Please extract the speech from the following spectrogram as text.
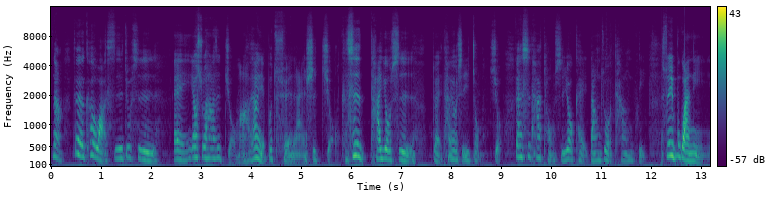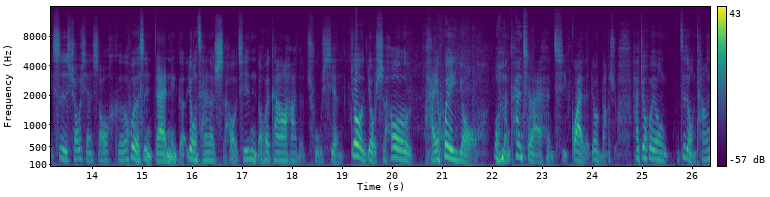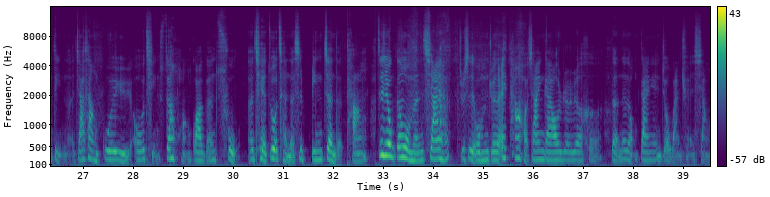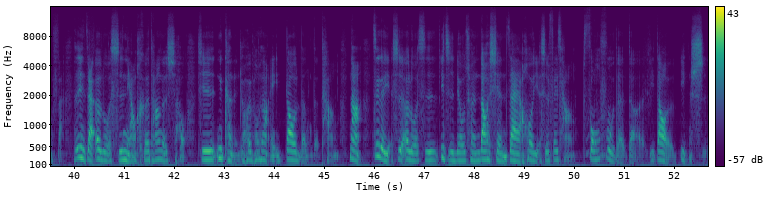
那这个克瓦斯就是。哎，要说它是酒嘛，好像也不全然是酒，可是它又是，对，它又是一种酒，但是它同时又可以当做汤底，所以不管你是休闲时候喝，或者是你在那个用餐的时候，其实你都会看到它的出现，就有时候还会有我们看起来很奇怪的，就比方说，它就会用这种汤底呢，加上鲑鱼、欧芹、酸黄瓜跟醋。而且做成的是冰镇的汤，这就跟我们现在就是我们觉得，哎，汤好像应该要热热喝的那种概念就完全相反。可是你在俄罗斯，你要喝汤的时候，其实你可能就会碰上一道冷的汤。那这个也是俄罗斯一直留存到现在，然后也是非常丰富的的一道饮食。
